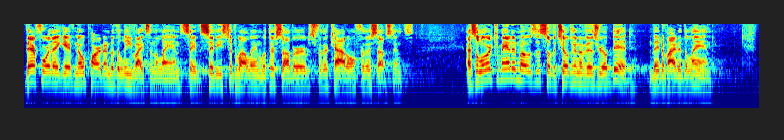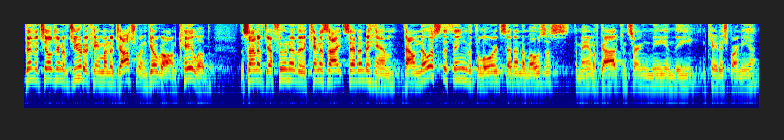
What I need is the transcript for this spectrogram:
Therefore they gave no part unto the Levites in the land, save the cities to dwell in with their suburbs, for their cattle, for their substance. As the Lord commanded Moses, so the children of Israel did, and they divided the land. Then the children of Judah came unto Joshua and Gilgal, and Caleb, the son of Jephunneh the Kenizzite, said unto him, Thou knowest the thing that the Lord said unto Moses, the man of God, concerning me and thee in Kadesh Barnea?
